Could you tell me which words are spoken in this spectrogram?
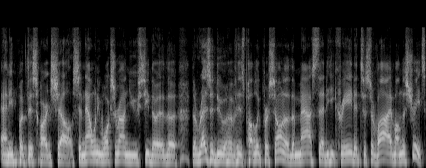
and he put this hard shell. So now when he walks around, you see the the the residue of his public persona, the mask that he created to survive on the streets.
